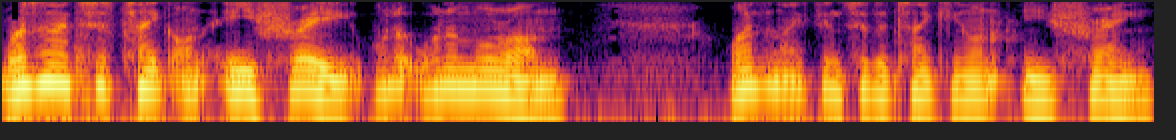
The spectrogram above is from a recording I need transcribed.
Why didn't I just take on e3? What a, what a moron. Why didn't I consider taking on e3?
